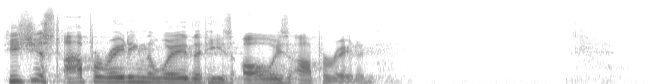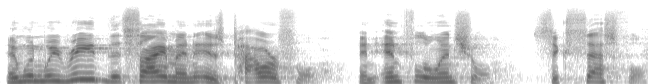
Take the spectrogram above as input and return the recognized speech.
He's just operating the way that he's always operated. And when we read that Simon is powerful and influential, successful,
